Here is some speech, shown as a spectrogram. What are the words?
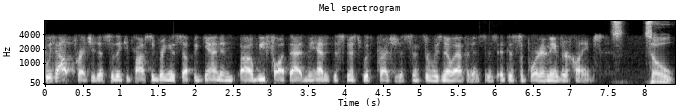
without prejudice, so they could possibly bring this up again. And uh, we fought that, and we had it dismissed with prejudice since there was no evidence to support any of their claims. So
